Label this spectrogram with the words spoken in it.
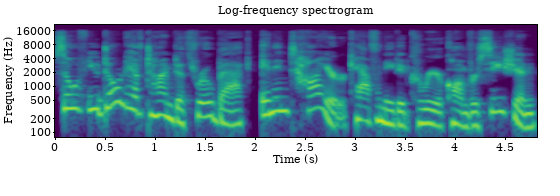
So if you don't have time to throw back an entire caffeinated career conversation,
